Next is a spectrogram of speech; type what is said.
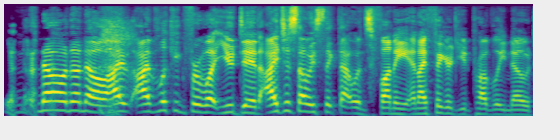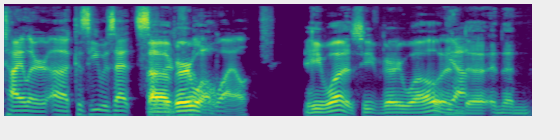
no, no, no. I, I'm looking for what you did. I just always think that one's funny, and I figured you'd probably know Tyler because uh, he was at uh, Southern uh, very for well. a while. He was he very well, and yeah. uh, and then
